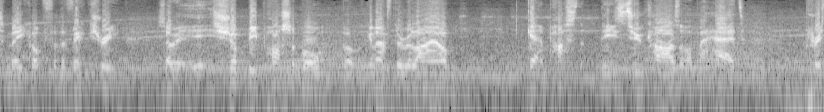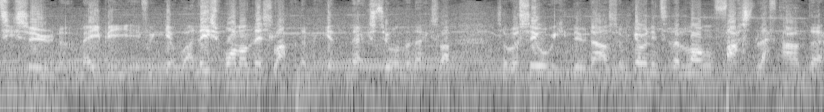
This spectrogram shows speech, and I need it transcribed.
to make up for the victory. So it, it should be possible, but we're going to have to rely on getting past these two cars up ahead pretty soon. Maybe if we can get at least one on this lap and then we can get the next two on the next lap. So we'll see what we can do now. So we're going into the long, fast left-hander,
